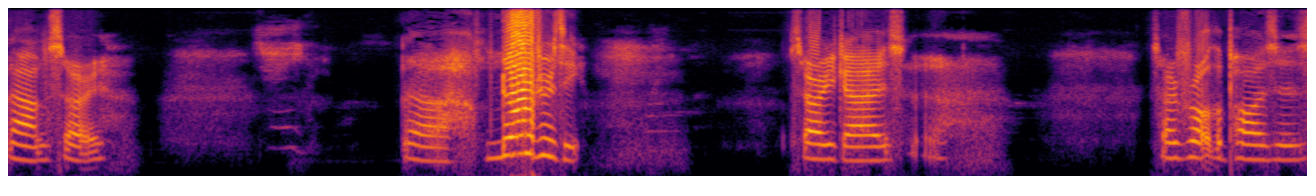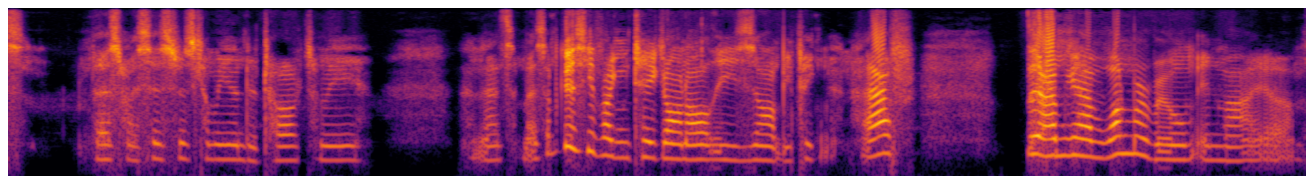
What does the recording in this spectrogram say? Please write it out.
Oh, I'm sorry. Uh, no, Jersey. Sorry, guys. Uh, sorry for all the pauses. That's my sister's coming in to talk to me. And that's a mess. I'm gonna see if I can take on all these zombie pigmen. After, I'm gonna have one more room in my, um,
